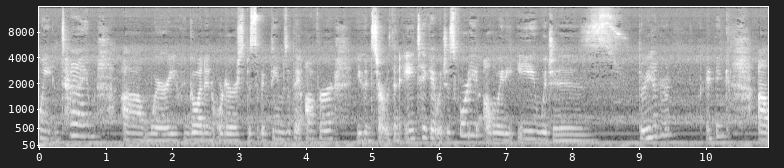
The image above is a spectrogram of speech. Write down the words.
point in time, um, where you can go in and order specific themes that they offer. You can start with an A ticket, which is 40, all the way to E, which is 300, I think. Um,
